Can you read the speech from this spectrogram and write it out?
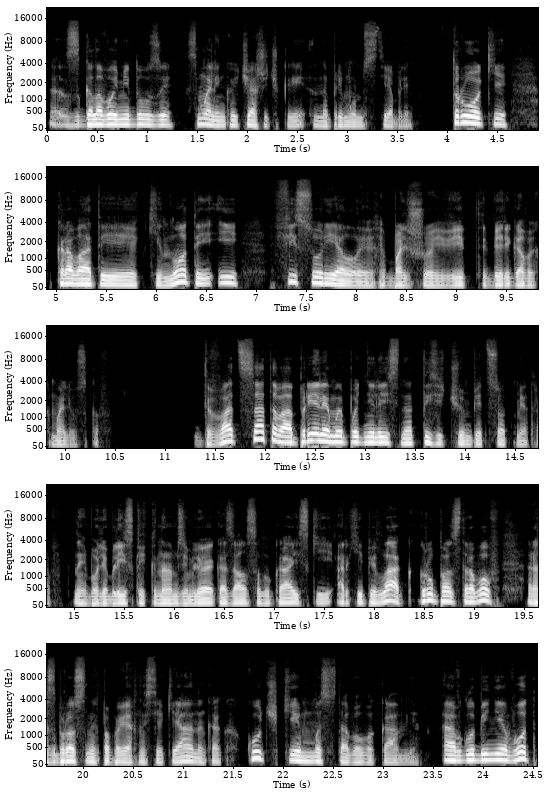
с головой медузы, с маленькой чашечкой на прямом стебле, троки, кроватые киноты и фиссуреллы, большой вид береговых моллюсков. 20 апреля мы поднялись на 1500 метров. Наиболее близкой к нам землей оказался Лукайский архипелаг, группа островов, разбросанных по поверхности океана, как кучки мостового камня. А в глубине вод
